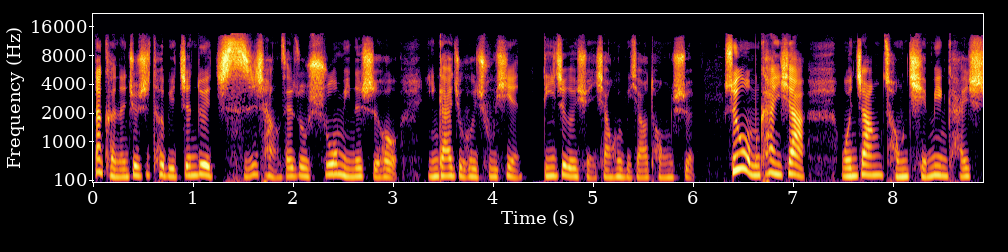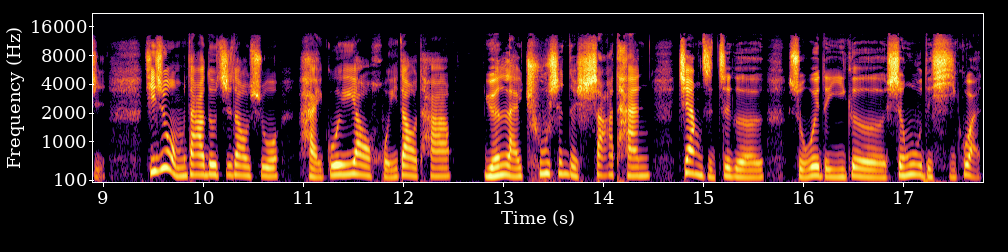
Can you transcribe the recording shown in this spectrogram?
那可能就是特别针对磁场在做说明的时候，应该就会出现 D 这个选项会比较通顺。所以，我们看一下文章从前面开始，其实我们大家都知道说，海龟要回到它。原来出生的沙滩这样子，这个所谓的一个生物的习惯，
